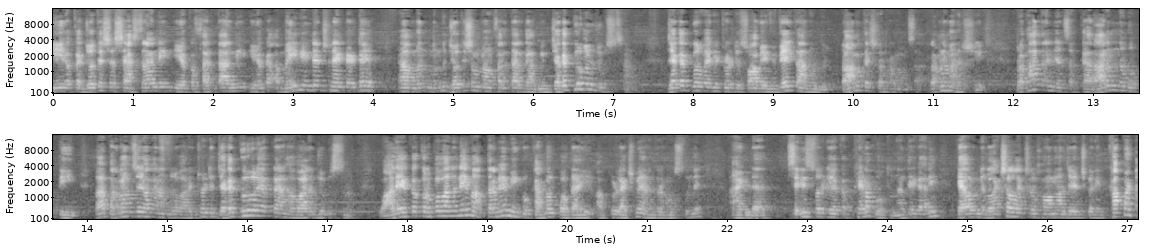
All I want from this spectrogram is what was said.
ఈ యొక్క జ్యోతిష శాస్త్రాన్ని ఈ యొక్క ఫలితాన్ని ఈ యొక్క మెయిన్ ఇంటెన్షన్ ఏంటంటే ముందు- జ్యోతిషం ఫలితాలు కాదు మేము జగద్గురువుని చూపిస్తున్నాను జగద్గురు అయినటువంటి స్వామి వివేకానందుడు రామకృష్ణ పరమహంస రమణ మహర్షి ప్రభాత రంజన్ సర్కార్ ఆనందమూర్తి పరమహంస యోగానందుల వారు ఇటువంటి జగద్గురువుల యొక్క వాళ్ళని చూపిస్తున్నాం. వాళ్ళ యొక్క కృప వల్లనే మాత్రమే మీకు కర్మలు పోతాయి. అప్పుడు లక్ష్మీ అనుగ్రహం వస్తుంది. అండ్ శనీశ్వరుడు యొక్క పీడ పోతుంది. అంతేగాని కేవలం మీరు లక్షల లక్షల హోమాలు చేయించుకొని కపట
